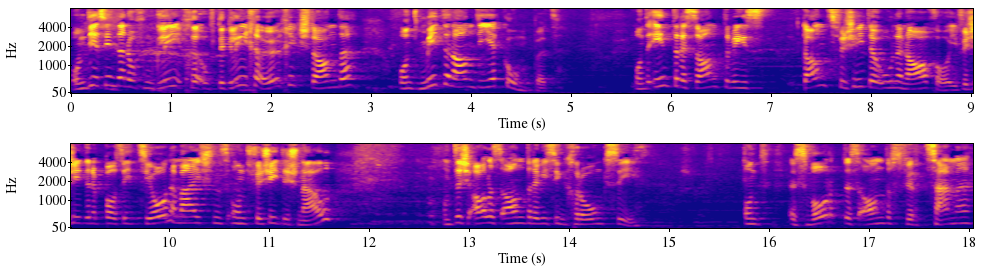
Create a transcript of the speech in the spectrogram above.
Und die sind dann auf, dem gleichen, auf der gleichen Höhe gestanden und miteinander eingekumpelt. Und interessanterweise ganz verschieden unten angekommen, in verschiedenen Positionen meistens und verschieden schnell. Und das war alles andere wie synchron. Gewesen. Und ein Wort, ein anderes für zusammen,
